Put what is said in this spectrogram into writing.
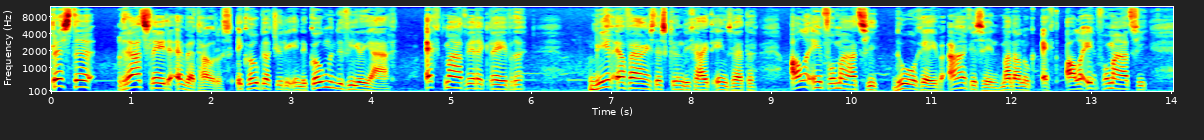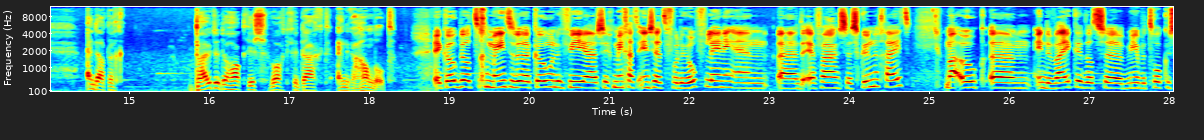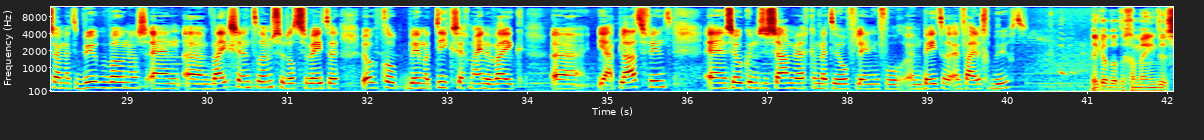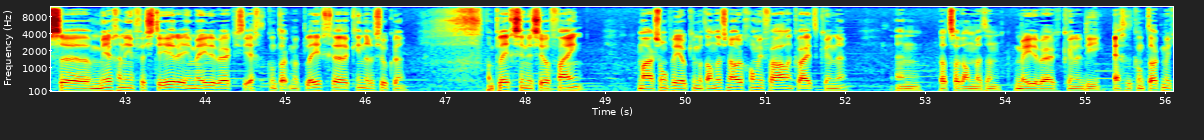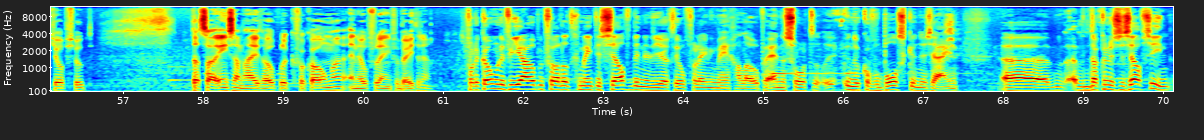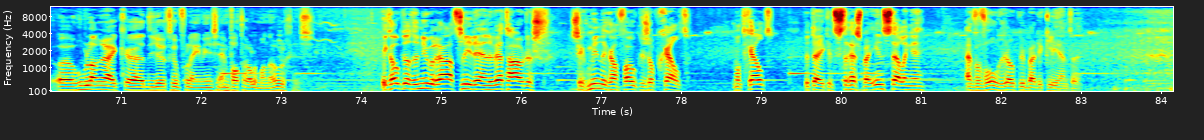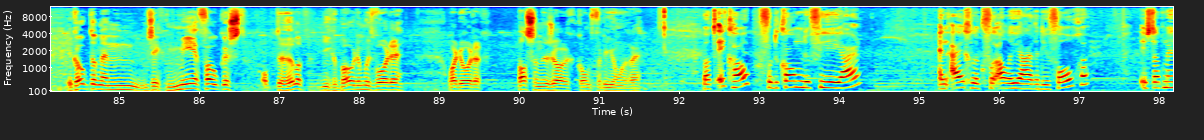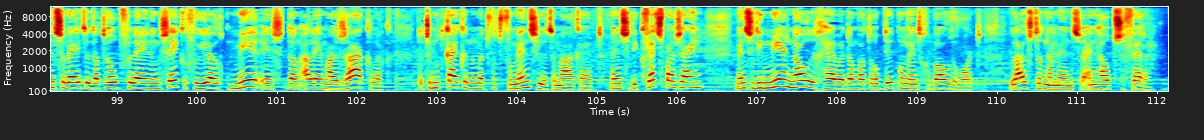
Beste raadsleden en wethouders, ik hoop dat jullie in de komende vier jaar echt maatwerk leveren, meer ervaringsdeskundigheid inzetten, alle informatie doorgeven aan gezin, maar dan ook echt alle informatie en dat er buiten de hokjes wordt gedacht en gehandeld. Ik hoop dat de gemeente de komende vier jaar zich meer gaat inzetten voor de hulpverlening en uh, de ervaringsdeskundigheid. Maar ook um, in de wijken dat ze meer betrokken zijn met de buurtbewoners en uh, wijkcentrums. Zodat ze weten welke problematiek zeg maar, in de wijk uh, ja, plaatsvindt. En zo kunnen ze samenwerken met de hulpverlening voor een betere en veilige buurt. Ik hoop dat de gemeentes meer gaan investeren in medewerkers die echt contact met pleegkinderen zoeken. Een pleeggezin is heel fijn, maar soms heb je ook iemand anders nodig om je verhaal aan kwijt te kunnen. En dat zou dan met een medewerker kunnen die echt het contact met je opzoekt. Dat zou eenzaamheid hopelijk voorkomen en hulpverlening verbeteren. Voor de komende vier jaar hoop ik vooral dat de gemeenten zelf binnen de jeugdhulpverlening mee gaan lopen en een soort undercover bos kunnen zijn. Uh, dan kunnen ze zelf zien uh, hoe belangrijk uh, de jeugdhulpverlening is en wat er allemaal nodig is. Ik hoop dat de nieuwe raadsleden en de wethouders zich minder gaan focussen op geld. Want geld betekent stress bij instellingen en vervolgens ook weer bij de cliënten. Ik hoop dat men zich meer focust op de hulp die geboden moet worden, waardoor er passende zorg komt voor de jongeren. Wat ik hoop voor de komende vier jaar, en eigenlijk voor alle jaren die volgen, is dat mensen weten dat hulpverlening zeker voor jeugd meer is dan alleen maar zakelijk. Dat je moet kijken met wat voor mensen je te maken hebt. Mensen die kwetsbaar zijn, mensen die meer nodig hebben dan wat er op dit moment geboden wordt. Luister naar mensen en help ze verder.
